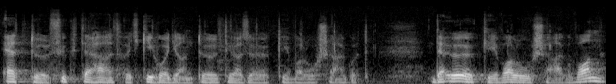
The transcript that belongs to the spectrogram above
Ettől függ tehát, hogy ki hogyan tölti az örökké valóságot. De örökké valóság van,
